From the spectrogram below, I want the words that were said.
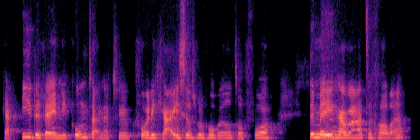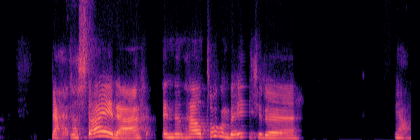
Ja, iedereen die komt daar natuurlijk voor die geizers bijvoorbeeld of voor de mega watervallen. Ja, dan sta je daar en dat haalt toch een beetje de, ja,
